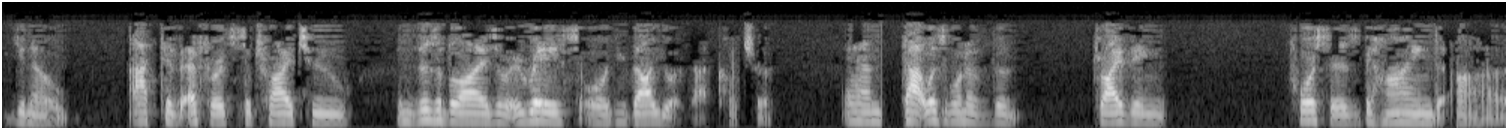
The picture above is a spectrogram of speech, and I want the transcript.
you know, active efforts to try to invisibilize or erase or devalue that culture. And that was one of the driving forces behind uh,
